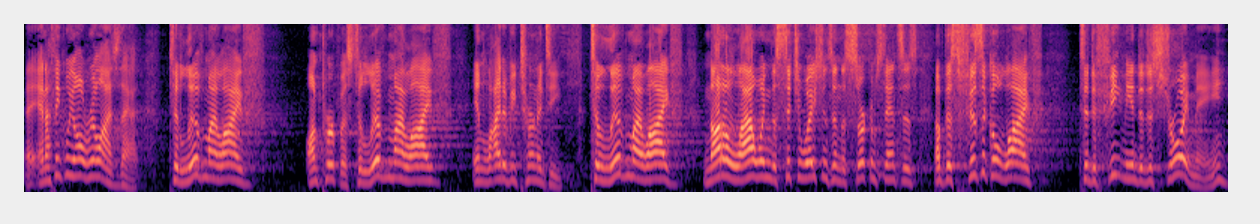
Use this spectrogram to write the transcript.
And I think we all realize that. To live my life on purpose, to live my life in light of eternity, to live my life not allowing the situations and the circumstances of this physical life to defeat me and to destroy me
